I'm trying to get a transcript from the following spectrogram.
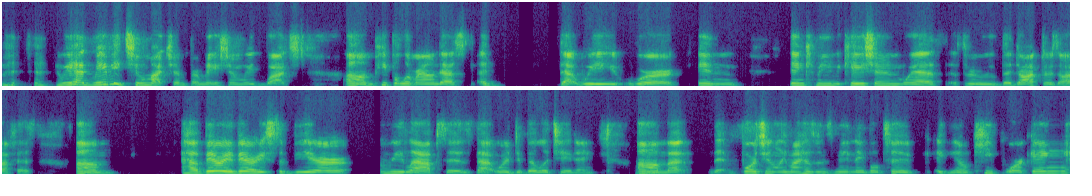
we had maybe too much information. We'd watched um, people around us uh, that we were in, in communication with through the doctor's office um, have very, very severe relapses that were debilitating. Right. Um, but fortunately, my husband's been able to, you know, keep working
